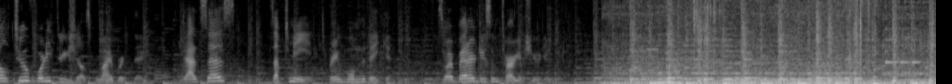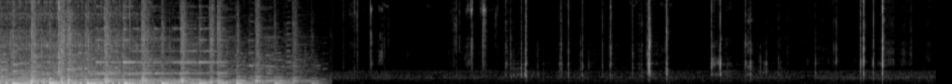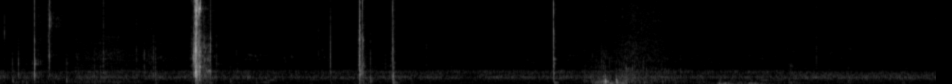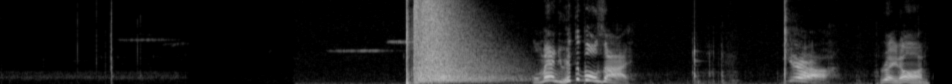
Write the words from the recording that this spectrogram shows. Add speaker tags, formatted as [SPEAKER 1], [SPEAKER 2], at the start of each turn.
[SPEAKER 1] drill 243 shells for my birthday. Dad says it's up to me to bring home the bacon, so I better do some target shooting.
[SPEAKER 2] Oh man, you hit the bullseye! Yeah! Right on.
